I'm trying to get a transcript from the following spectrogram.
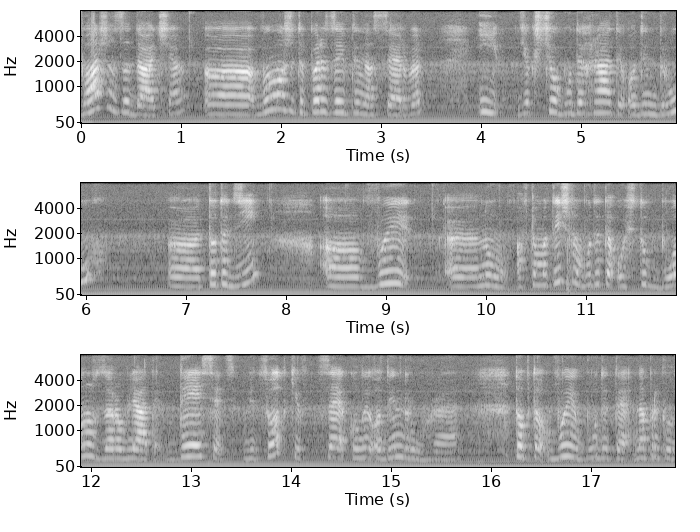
Ваша задача, е, ви можете перезайти на сервер, і якщо буде грати один друг, е, то тоді е, ви ну, автоматично будете ось тут бонус заробляти. 10% це коли один друг грає. Тобто ви будете, наприклад,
